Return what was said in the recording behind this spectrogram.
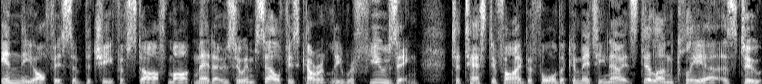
in the office of the Chief of Staff, Mark Meadows, who himself is currently refusing to testify before the committee. Now, it's still unclear as to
